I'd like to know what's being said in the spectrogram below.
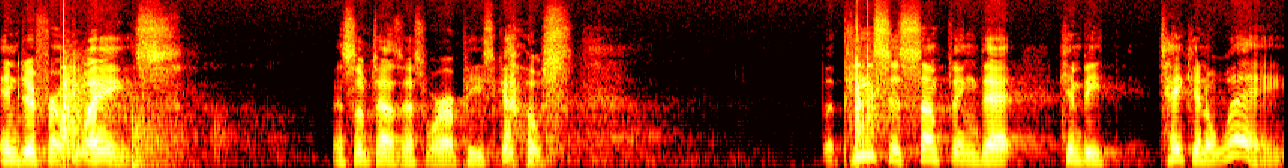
in different ways. And sometimes that's where our peace goes. But peace is something that can be taken away.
